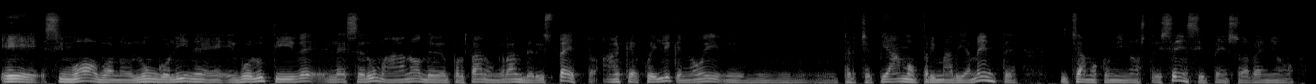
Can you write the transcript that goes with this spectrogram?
e si muovono lungo linee evolutive, l'essere umano deve portare un grande rispetto anche a quelli che noi eh, percepiamo primariamente, diciamo con i nostri sensi, penso al regno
